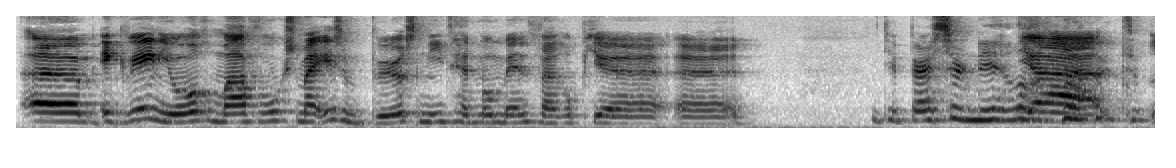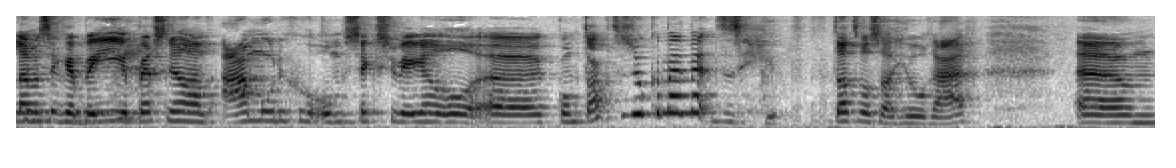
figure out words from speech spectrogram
Ehm, ik weet niet hoor, maar volgens mij is een beurs niet het moment waarop je... eh, Je personeel. ja, laat maar zeggen, ben je je personeel aan het aanmoedigen om seksueel eh, contact te zoeken met mensen? Dat, is heel- dat was al heel raar. Ehm,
